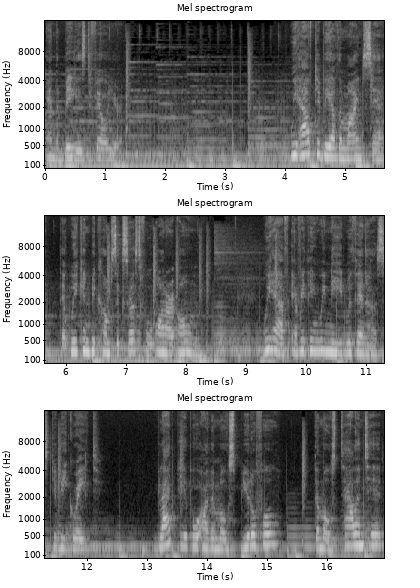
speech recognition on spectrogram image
and the biggest failure. We have to be of the mindset that we can become successful on our own. We have everything we need within us to be great. Black people are the most beautiful, the most talented,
